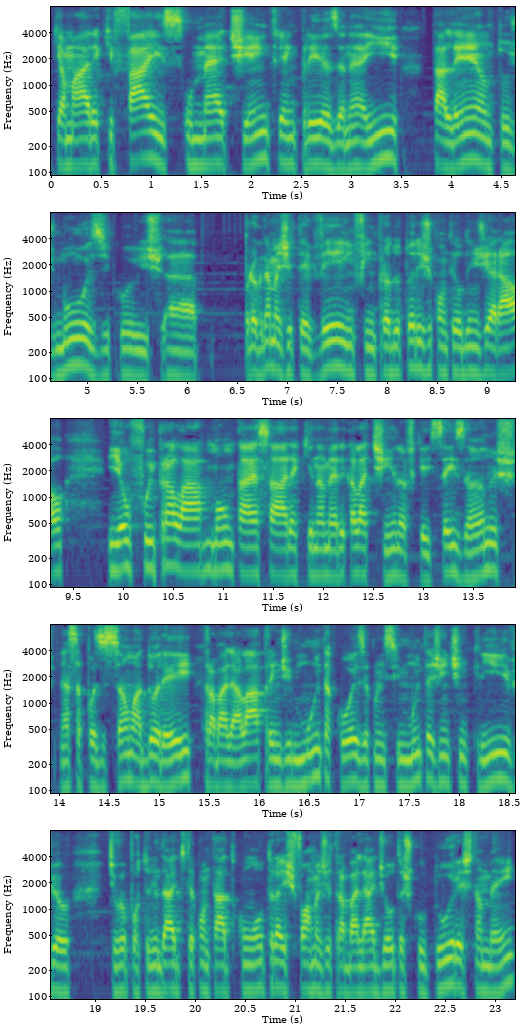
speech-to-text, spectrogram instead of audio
que é uma área que faz o match entre a empresa, né, e talentos, músicos, uh, programas de TV, enfim, produtores de conteúdo em geral. E eu fui para lá montar essa área aqui na América Latina. fiquei seis anos nessa posição, adorei trabalhar lá, aprendi muita coisa, conheci muita gente incrível, tive a oportunidade de ter contato com outras formas de trabalhar de outras culturas também.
